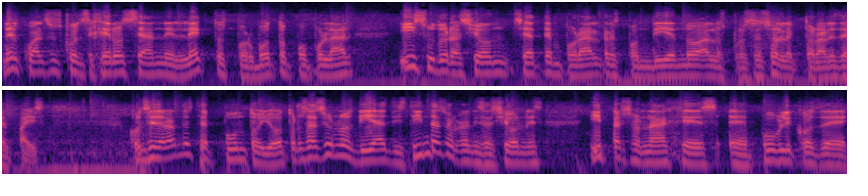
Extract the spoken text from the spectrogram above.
en el cual sus consejeros sean electos por voto popular y su duración sea temporal respondiendo a los procesos electorales del país. Considerando este punto y otros, hace unos días distintas organizaciones y personajes eh, públicos de,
